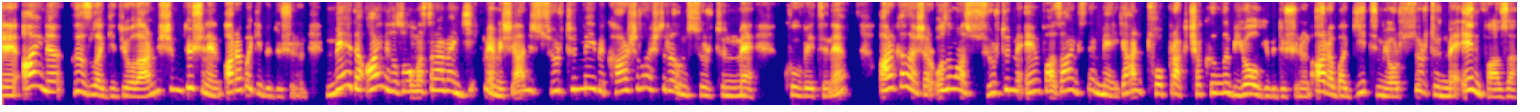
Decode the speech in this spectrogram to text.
e, aynı hızla gidiyorlarmış. Şimdi düşünelim araba gibi düşünün. M de aynı hız olmasına rağmen gitmemiş. Yani sürtünmeyi bir karşılaştıralım sürtünme kuvvetine. Arkadaşlar o zaman sürtünme en fazla hangisine? M. Yani toprak, çakıllı bir yol gibi düşünün. Araba gitmiyor, sürtünme en fazla.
